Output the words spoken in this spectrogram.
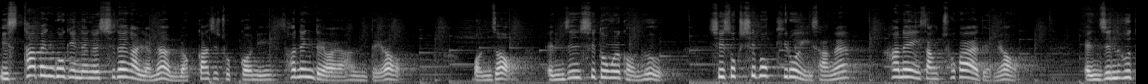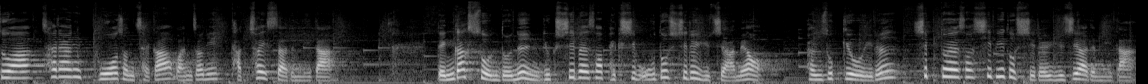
이 스탑앤고 기능을 실행하려면 몇 가지 조건이 선행되어야 하는데요. 먼저 엔진 시동을 건 후 시속 15km 이상을 한회 이상 초과해야 되며 엔진 후드와 차량 도어 전체가 완전히 닫혀 있어야 됩니다. 냉각수 온도는 60에서 115도씨를 유지하며 변속기 오일은 10도에서 12도씨를 유지해야 됩니다.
